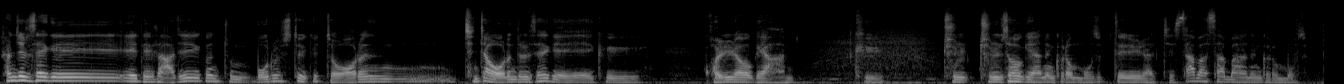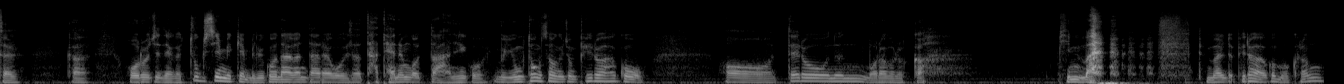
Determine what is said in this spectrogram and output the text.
현실 세계에 대해서 아직은 좀 모를 수도 있겠죠. 어른 진짜 어른들 세계에 그 권력의 암, 그 줄, 줄서기 하는 그런 모습들이랄지 싸바싸바 하는 그런 모습들 그러니까 오로지 내가 뚝심 있게 밀고 나간다라고 해서 다 되는 것도 아니고 뭐 융통성이 좀 필요하고 어 때로는 뭐라 그럴까? 빈말 빈말도 필요하고 뭐 그런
